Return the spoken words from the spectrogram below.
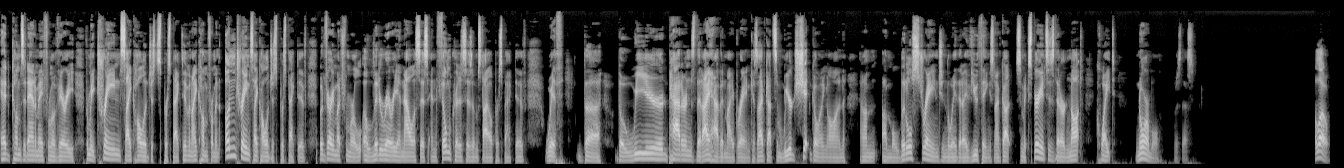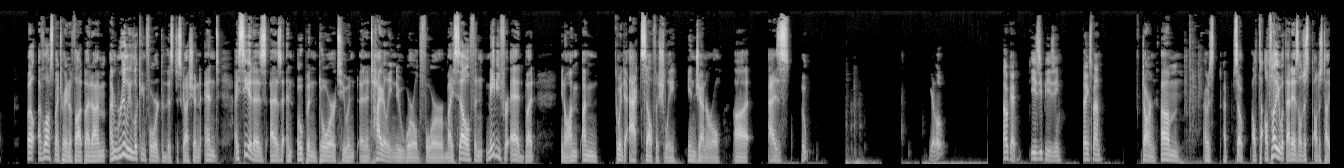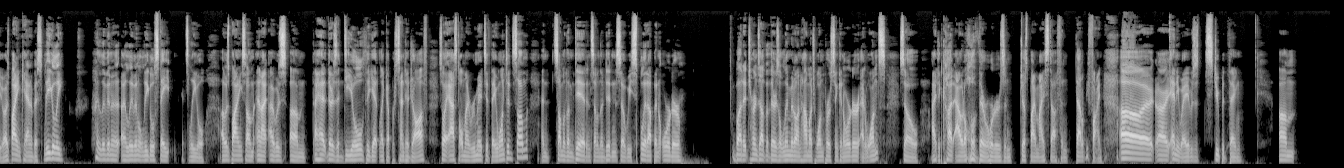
Ed comes at anime from a very from a trained psychologist's perspective, and I come from an untrained psychologist's perspective, but very much from a, a literary analysis and film criticism style perspective, with the the weird patterns that I have in my brain because I've got some weird shit going on and I'm I'm a little strange in the way that I view things and I've got some experiences that are not quite normal. What is this? Hello. Well, I've lost my train of thought, but I'm I'm really looking forward to this discussion, and I see it as as an open door to an, an entirely new world for myself and maybe for Ed. But you know, I'm I'm going to act selfishly in general, uh, as oh yellow. Okay, easy peasy. Thanks, man. Darn. Um, I was so I'll t- I'll tell you what that is. I'll just I'll just tell you. I was buying cannabis legally. I live in a I live in a legal state. It's legal. I was buying some and I, I was um I had there's a deal to get like a percentage off. So I asked all my roommates if they wanted some and some of them did and some of them didn't. So we split up an order. But it turns out that there's a limit on how much one person can order at once. So I had to cut out all of their orders and just buy my stuff and that'll be fine. Uh, anyway, it was a stupid thing. Um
